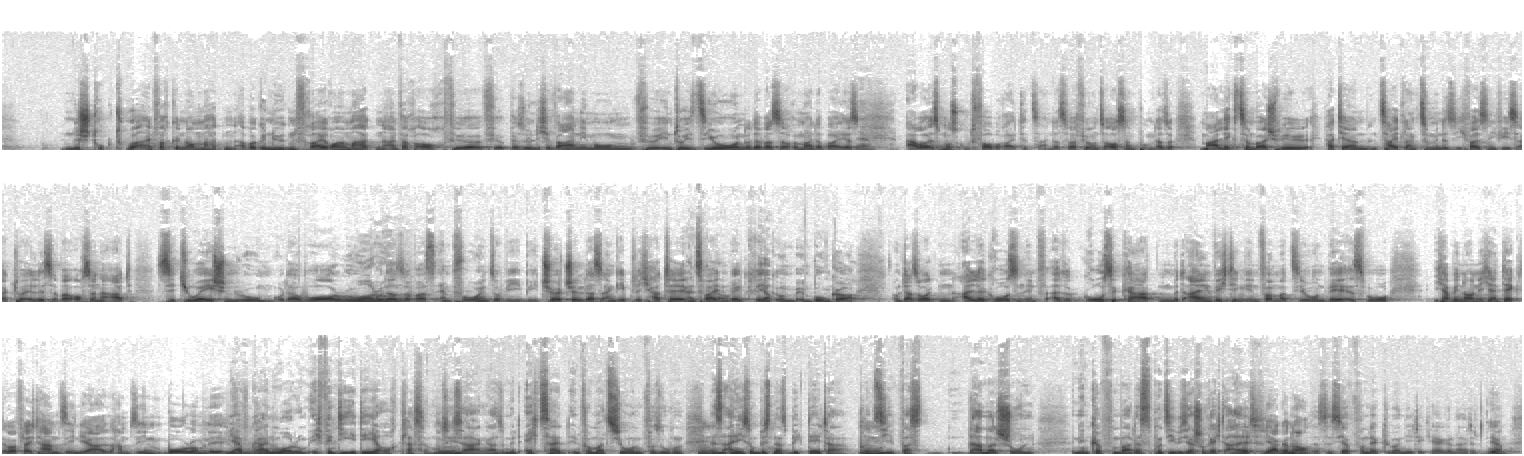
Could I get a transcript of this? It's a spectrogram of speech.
eine Struktur einfach genommen hatten, aber genügend Freiräume hatten, einfach auch für, für persönliche Wahrnehmung, für Intuition oder was auch immer dabei ist. Ja. Aber es muss gut vorbereitet sein. Das war für uns auch so ein Punkt. Also Malik zum Beispiel hat ja eine Zeit lang zumindest, ich weiß nicht, wie es aktuell ist, aber auch so eine Art Situation Room oder War Room, War Room. oder sowas empfohlen, so wie, wie Churchill das angeblich hatte Ganz im Zweiten genau. Weltkrieg ja. im, im Bunker. Und da sollten alle großen, also große Karten mit allen wichtigen Informationen, wer ist wo, ich habe ihn noch nicht entdeckt, aber vielleicht haben Sie ihn ja. Also haben Sie einen War Room? Nee, Wir haben keinen War Room. Ich finde die Idee ja auch klasse, muss mhm. ich sagen. Also mit Echtzeitinformationen versuchen. Mhm. Das ist eigentlich so ein bisschen das Big Data-Prinzip, mhm. was damals schon in den Köpfen war. Das Prinzip ist ja schon recht alt. Ja, genau. Das ist ja von der Kybernetik hergeleitet worden. Ja.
